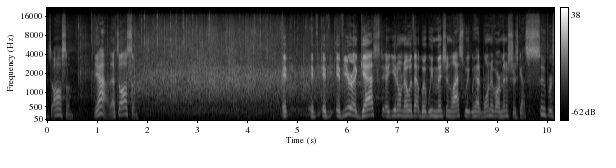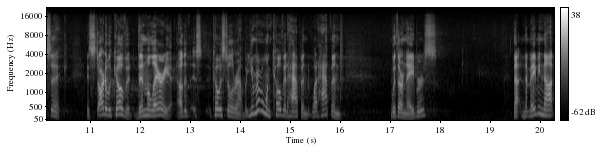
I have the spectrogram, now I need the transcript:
It's awesome. Yeah, that's awesome. If, if, if, if you're a guest, uh, you don't know what that, but we mentioned last week we had one of our ministers got super sick. It started with COVID, then malaria. Other, COVID's still around. But you remember when COVID happened, what happened with our neighbors? Now, maybe not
